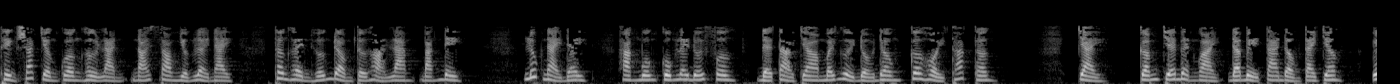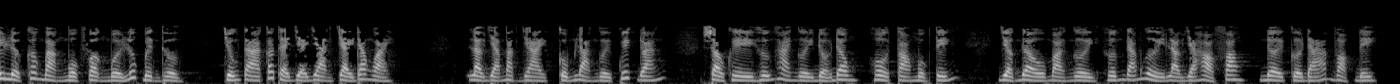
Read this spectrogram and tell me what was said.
thiền sát chân quân hừ lạnh nói xong những lời này, thân hình hướng đồng tự họ Lam bắn đi. Lúc này đây, hắn muốn cuốn lấy đối phương để tạo cho mấy người đổ đông cơ hội thoát thân. Chạy, cấm chế bên ngoài đã bị ta động tay chân, uy lực không bằng một phần mười lúc bình thường. Chúng ta có thể dễ dàng chạy ra ngoài. Lão giả mặt dài cũng là người quyết đoán, sau khi hướng hai người đổ đông hồ to một tiếng, dẫn đầu mọi người hướng đám người lão giả họ phong nơi cửa đá vọt đi.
